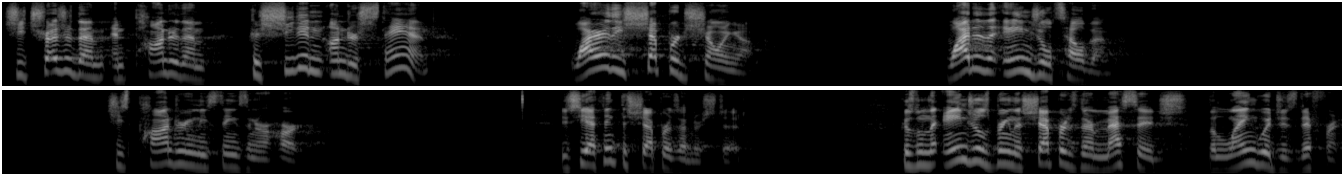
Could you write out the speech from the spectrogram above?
She treasured them and pondered them because she didn't understand. Why are these shepherds showing up? Why did the angel tell them? She's pondering these things in her heart. You see, I think the shepherds understood. Because when the angels bring the shepherds their message, the language is different.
